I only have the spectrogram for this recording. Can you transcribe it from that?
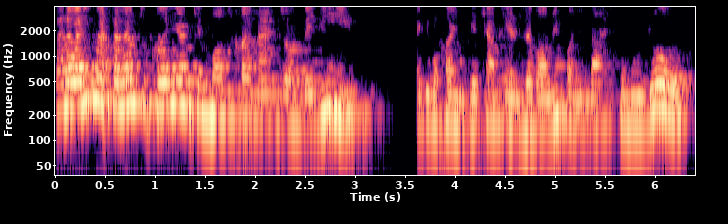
بنابراین مثلا تو کاری هم که ما می‌خوایم انجام بدیم اگه بخوایم یکم انزوامی کنیم بحثمون رو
